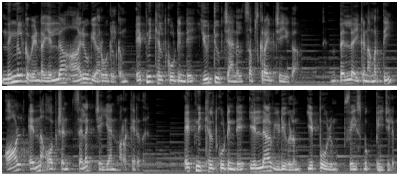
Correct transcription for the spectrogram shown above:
നിങ്ങൾക്ക് വേണ്ട എല്ലാ ആരോഗ്യ അറിവുകൾക്കും എത്നിക് ഹെൽത്ത് കോട്ടിന്റെ യൂട്യൂബ് ചാനൽ സബ്സ്ക്രൈബ് ചെയ്യുക. ബെല്ലൈക്കൺ അമർത്തി ഓൾ എന്ന ഓപ്ഷൻ സെലക്ട് ചെയ്യാൻ മറക്കരുത്. എത്നിക് ഹെൽത്ത് കൂട്ടിന്റെ എല്ലാ വീഡിയോകളും എപ്പോഴും ഫേസ്ബുക്ക് പേജിലും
